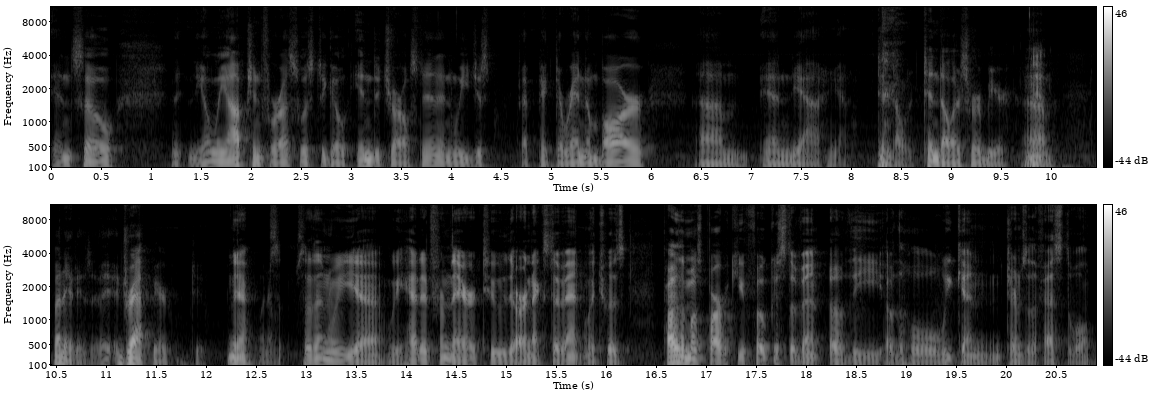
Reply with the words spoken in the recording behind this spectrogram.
and so the- only option for us was to go into Charleston, and we just I picked a random bar, um, and yeah, yeah, ten dollars ten dollars for a beer, um, Yeah. but it is a draft beer. Yeah. So, so then we uh, we headed from there to the, our next event, which was probably the most barbecue focused event of the of the whole weekend in terms of the festival,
